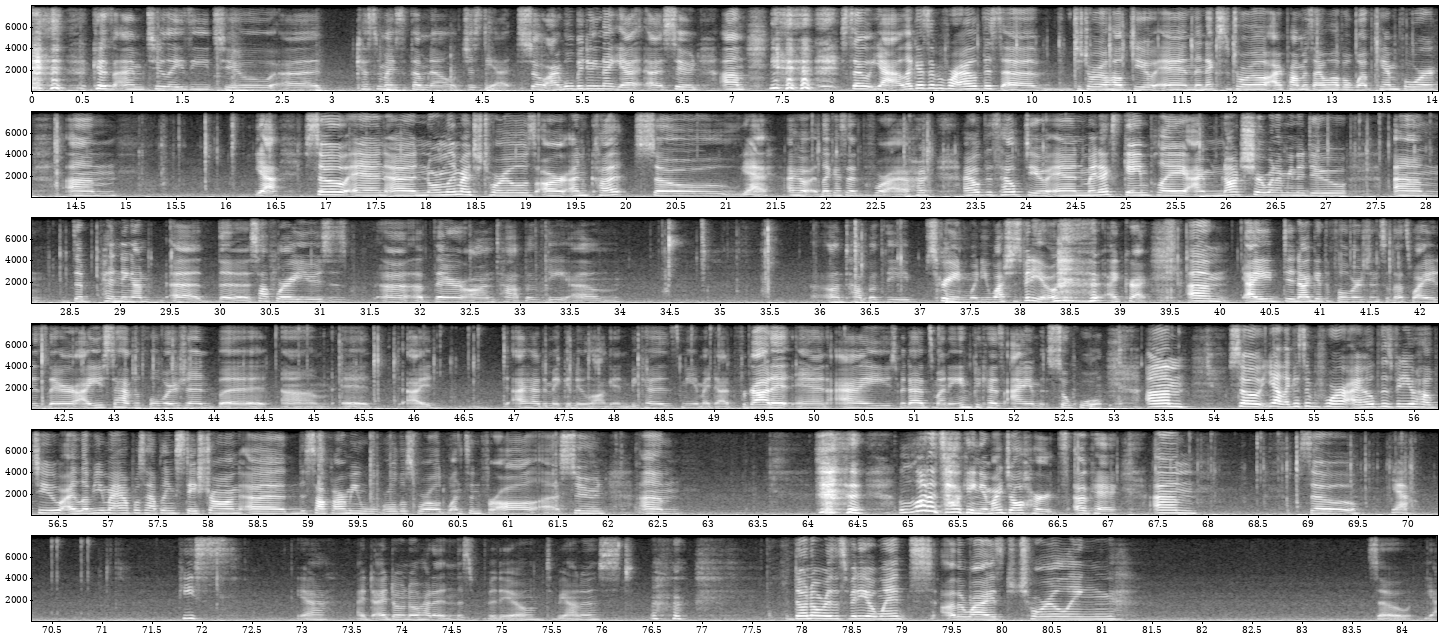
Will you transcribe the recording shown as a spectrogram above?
because I'm too lazy to uh, customize the thumbnail just yet. So I will be doing that yet uh, soon. Um, so yeah, like I said before, I hope this uh, tutorial helped you. And the next tutorial, I promise I will have a webcam for. Um, yeah. So and uh, normally my tutorials are uncut. So yeah, I like I said before, I, I hope this helped you. And my next gameplay, I'm not sure what I'm gonna do, um, depending on uh, the software I use is uh, up there on top of the um, on top of the screen when you watch this video. I cry. Um, I did not get the full version, so that's why it is there. I used to have the full version, but um, it I I had to make a new login because me and my dad forgot it and I used my dad's money because I am so cool. Um, so yeah, like I said before, I hope this video helped you. I love you, my apple saplings. Stay strong. Uh, the Sock Army will rule this world once and for all uh, soon. Um, a lot of talking and my jaw hurts. Okay. Um, so yeah. Peace. Yeah. I, I don't know how to end this video, to be honest. Don't know where this video went, otherwise tutorialing. So, yeah.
